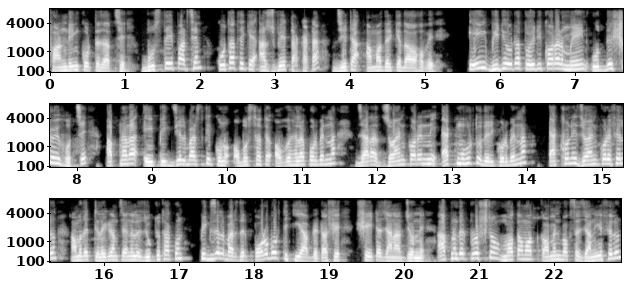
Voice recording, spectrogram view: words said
ফান্ডিং করতে যাচ্ছে। বুঝতেই পারছেন কোথা থেকে আসবে টাকাটা, যেটা আমাদেরকে দেওয়া হবে। এই ভিডিওটা তৈরি করার মেইন উদ্দেশ্যই হচ্ছে আপনারা এই পিকজেল বার্সকে কোনো অবস্থাতে অবহেলা করবেন না। যারা জয়েন করেননি, এক মুহূর্ত দেরি করবেন না। এখনই জয়েন করে ফেলুন। আমাদের টেলিগ্রাম চ্যানেলে যুক্ত থাকুন। পিক্সেল বার্সের পরবর্তী কি আপডেট আসে সেইটা জানার জন্য আপনাদের প্রশ্ন, মতামত কমেন্ট বক্সে জানিয়ে ফেলুন।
